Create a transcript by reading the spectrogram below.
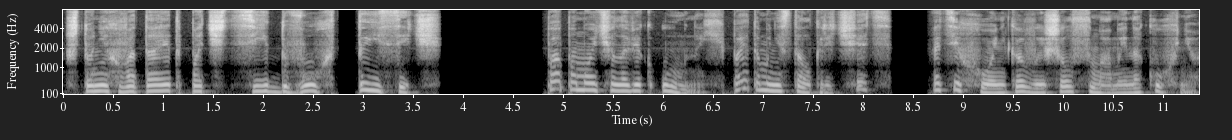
что не хватает почти двух тысяч. Папа мой человек умный, поэтому не стал кричать, а тихонько вышел с мамой на кухню.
